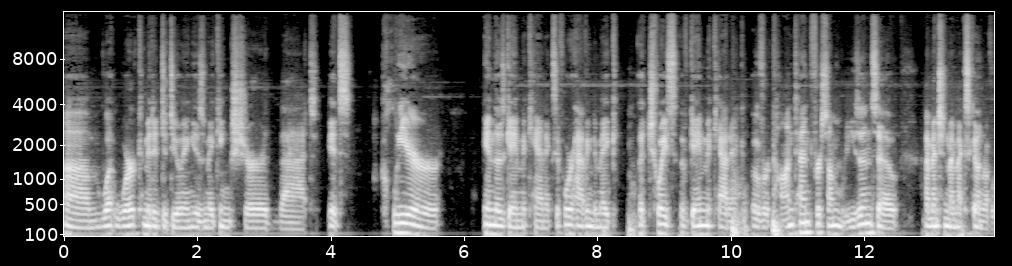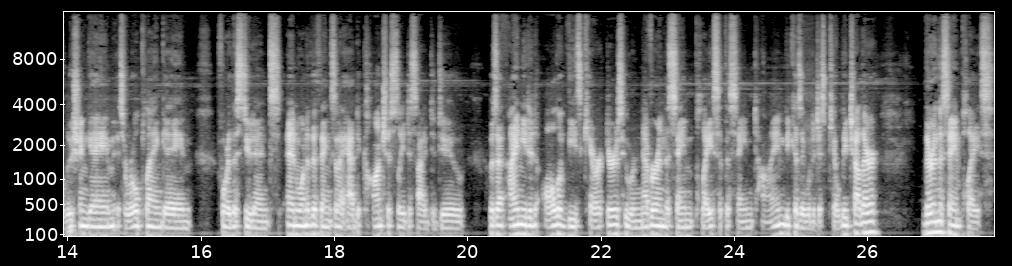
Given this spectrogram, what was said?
Um, what we're committed to doing is making sure that it's clear in those game mechanics. If we're having to make a choice of game mechanic over content for some reason so i mentioned my mexican revolution game. It's a role-playing game for the students. And one of the things that i had to consciously decide to do was that i needed all of these characters who were never in the same place at the same time because they would have just killed each other they're in the same place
